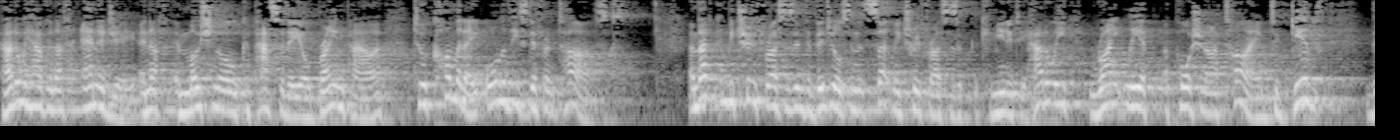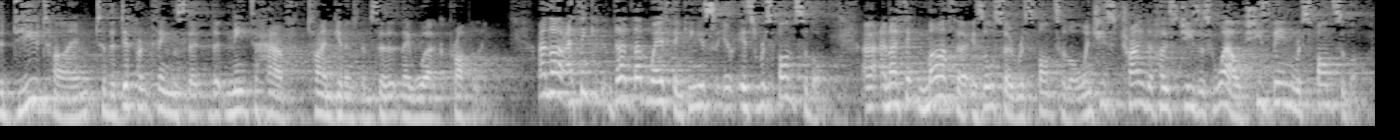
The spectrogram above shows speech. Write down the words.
How do we have enough energy, enough emotional capacity or brain power to accommodate all of these different tasks? And that can be true for us as individuals, and it's certainly true for us as a community. How do we rightly apportion our time to give the due time to the different things that, that need to have time given to them so that they work properly? And I think that, that way of thinking is, is responsible. Uh, and I think Martha is also responsible. When she's trying to host Jesus well, she's being responsible.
